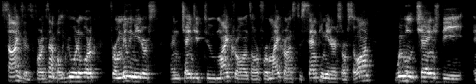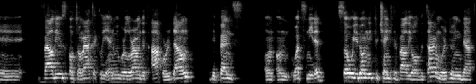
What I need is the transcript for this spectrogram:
sizes, for example, if you want to work from millimeters and change it to microns or for microns to centimeters or so on, we will change the uh, values automatically and we will round it up or down, depends on, on what's needed. So you don't need to change the value all the time. We're doing that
